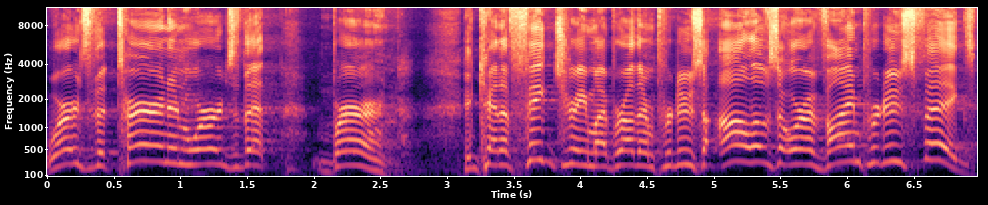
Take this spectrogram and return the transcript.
Words that turn and words that burn. Can a fig tree, my brethren, produce olives or a vine produce figs?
